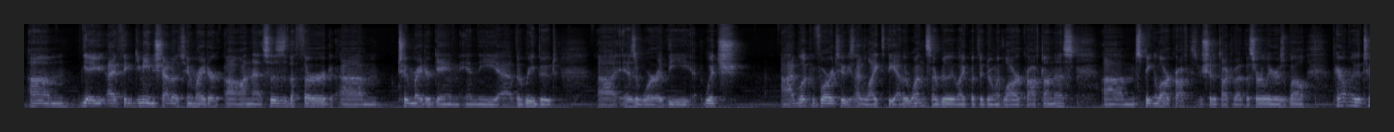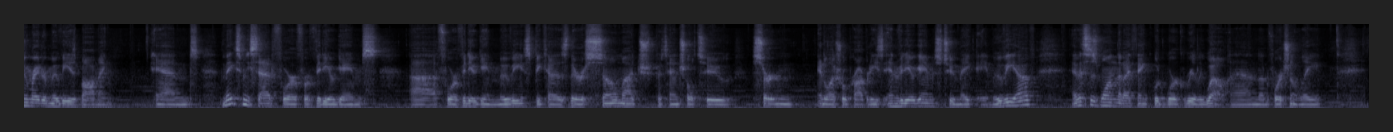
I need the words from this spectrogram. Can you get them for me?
um, yeah, I think you mean Shadow of the Tomb Raider uh, on that. So this is the third um, Tomb Raider game in the uh, the reboot, uh, as it were. The which I'm looking forward to because I liked the other ones. I really like what they're doing with Lara Croft on this. Um, speaking of Lara Croft, because we should have talked about this earlier as well. Apparently, the Tomb Raider movie is bombing, and it makes me sad for for video games, uh, for video game movies because there is so much potential to certain intellectual properties in video games to make a movie of, and this is one that I think would work really well. And unfortunately,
